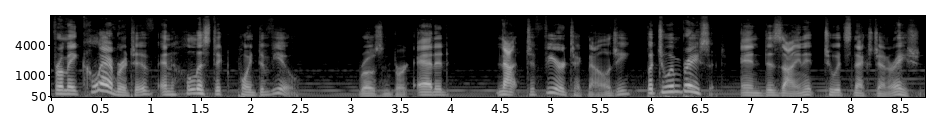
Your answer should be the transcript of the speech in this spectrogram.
from a collaborative and holistic point of view. Rosenberg added, not to fear technology, but to embrace it and design it to its next generation.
